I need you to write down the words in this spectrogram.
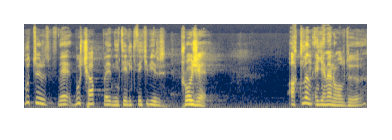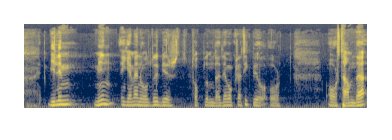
bu tür ve bu çap ve nitelikteki bir proje aklın egemen olduğu, bilimin egemen olduğu bir toplumda, demokratik bir or- ortamda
